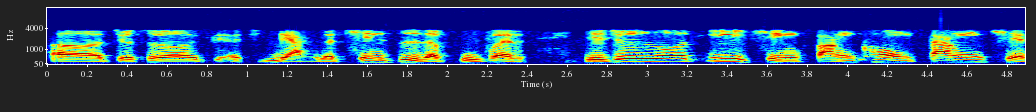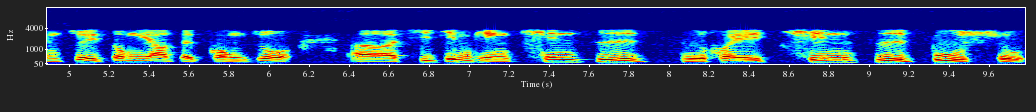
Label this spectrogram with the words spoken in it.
呃，就是说两个签字的部分，也就是说疫情防控当前最重要的工作。呃，习近平亲自指挥、亲自部署，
